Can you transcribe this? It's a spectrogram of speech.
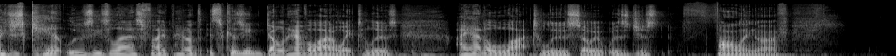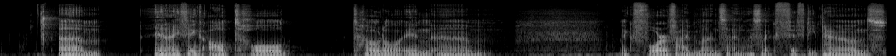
I just can't lose these last five pounds. It's because you don't have a lot of weight to lose. I had a lot to lose, so it was just falling off. Um, and I think all told, total in um, like four or five months, I lost like 50 pounds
